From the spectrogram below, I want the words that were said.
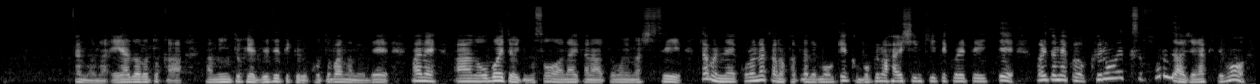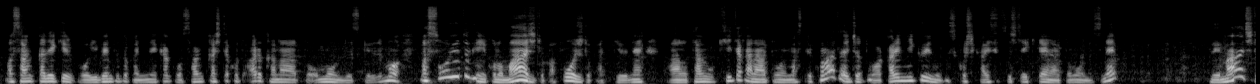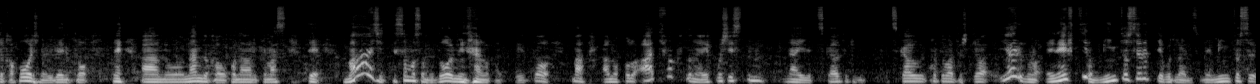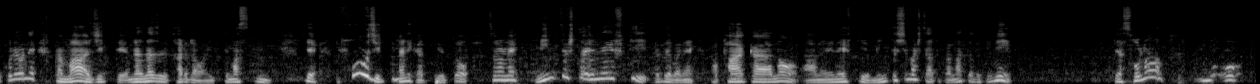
なんだろうな、エアドロとか、まあ、ミント系で出てくる言葉なので、まあね、あの、覚えておいても損はないかなと思いますし、多分ね、この中の方でも結構僕の配信聞いてくれていて、割とね、このクローン X ホルダーじゃなくても、まあ、参加できるこうイベントとかにね、過去参加したことあるかなと思うんですけれども、まあ、そういう時にこのマージとかフォージとかっていうね、あの単語聞いたかなと思います。で、このあたりちょっとわかりにくいので少し解説していきたいなと思うんですね。で、マージとかフォージのイベント、ね、あの、何度か行われてます。で、マージってそもそもどういう意味なのかっていうと、まあ、あの、このアーティファクトのエコシステム内で使うときに、使う言葉としては、いわゆるこの NFT をミントするっていうことなんですよね。ミントする。これをね、まあ、マージってな、なぜ彼らは言ってます。うん。で、フォージって何かっていうと、そのね、ミントした NFT、例えばね、パーカーのあの NFT をミントしましたとかなったときに、じゃその、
